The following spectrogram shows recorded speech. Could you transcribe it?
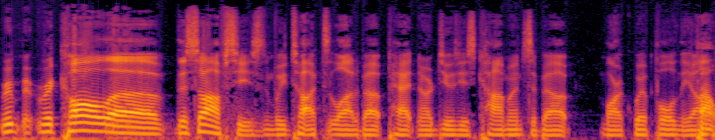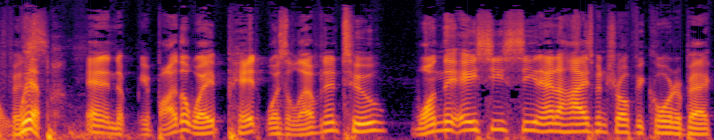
Re- recall uh, this offseason, we talked a lot about Pat Narduzzi's comments about Mark Whipple in the About offense. Whip. And uh, by the way, Pitt was 11 and 2, won the ACC, and had a Heisman Trophy quarterback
